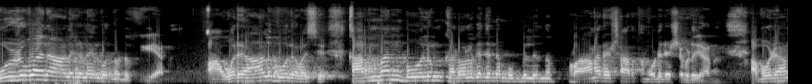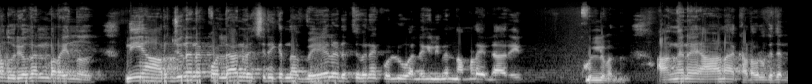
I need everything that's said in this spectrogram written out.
മുഴുവൻ ആളുകളെയും കൊന്നൊടുക്കുകയാണ്. ആ ഒരാൾ പോലും അവശ് കർണൻ പോലും കടോൽഗജന്റെ മുമ്പിൽ നിന്ന് പ്രാണരക്ഷാർത്ഥം ഓടി രക്ഷപ്പെടുകയാണ്. അപ്പോഴാണ് ദുര്യോധനൻ പറയുന്നത് നീ ആ അർജുനനെ കൊല്ലാൻ വെച്ചിരിക്കുന്ന വേലെടുത്തവനെ കൊല്ലൂ അല്ലെങ്കിൽ ഇവൻ നമ്മളെ എല്ലാവരെയും കൊല്ലുമെന്ന്. അങ്ങനെയാണ് കടോൽഗജൻ.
